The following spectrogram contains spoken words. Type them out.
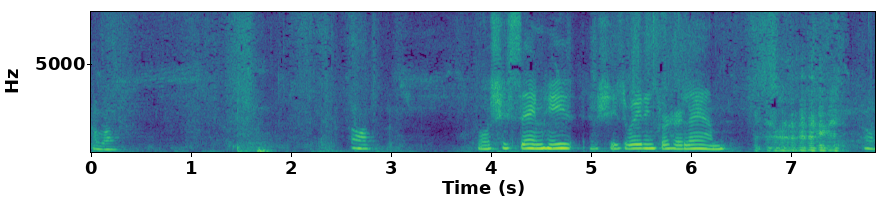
Come on. Oh. Well, she's saying he, she's waiting for her lamb. Oh.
